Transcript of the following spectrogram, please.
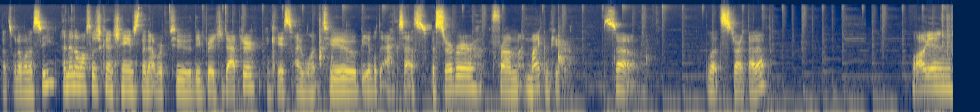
that's what I wanna see. And then I'm also just gonna change the network to the bridge adapter in case I want to be able to access the server from my computer. So let's start that up. Login,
